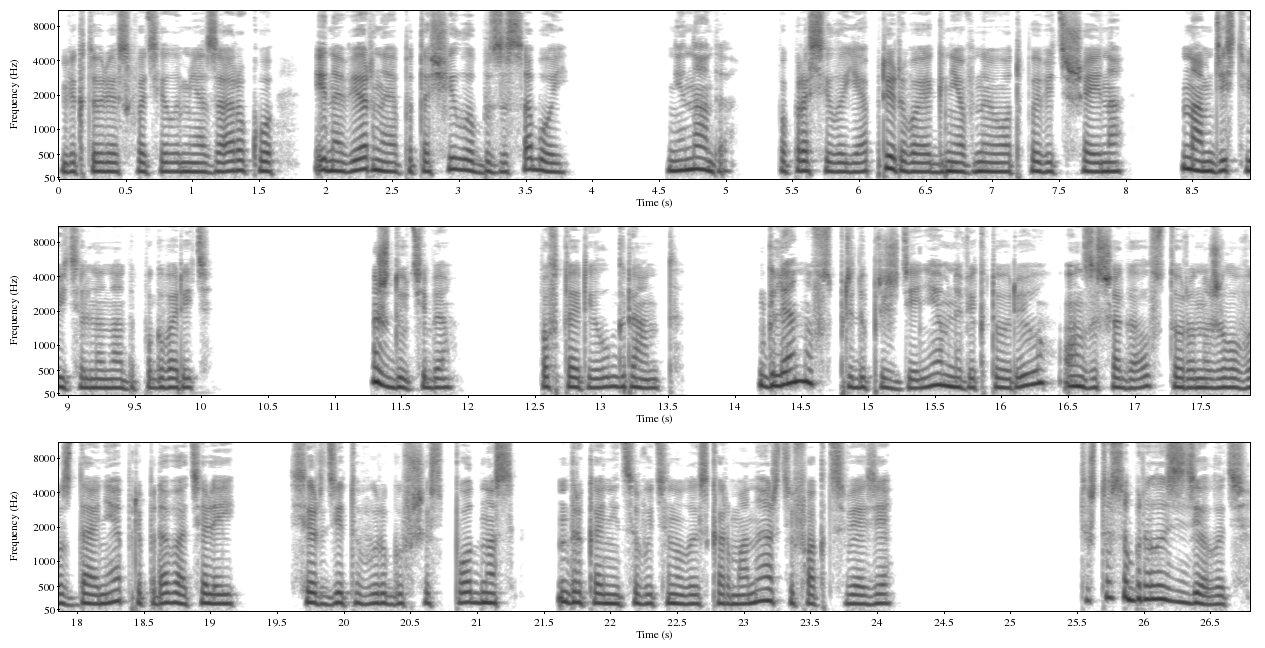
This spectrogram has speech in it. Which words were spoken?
Виктория схватила меня за руку и, наверное, потащила бы за собой. «Не надо», — попросила я, прерывая гневную отповедь Шейна. «Нам действительно надо поговорить». «Жду тебя», — повторил Грант. Глянув с предупреждением на Викторию, он зашагал в сторону жилого здания преподавателей. Сердито выругавшись под нос, драконица вытянула из кармана артефакт связи. «Ты что собралась сделать?»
